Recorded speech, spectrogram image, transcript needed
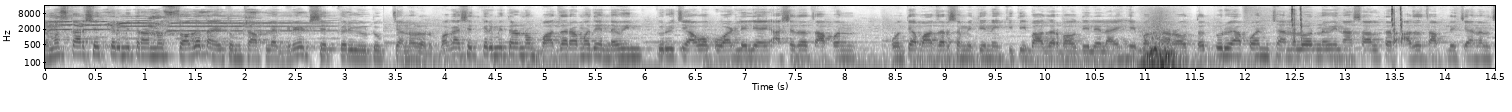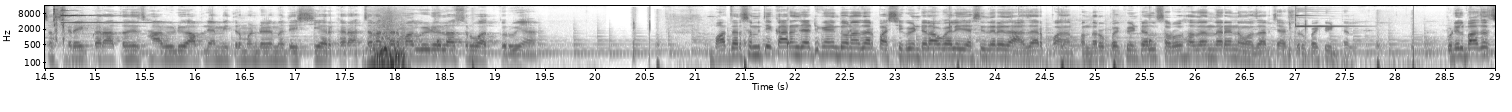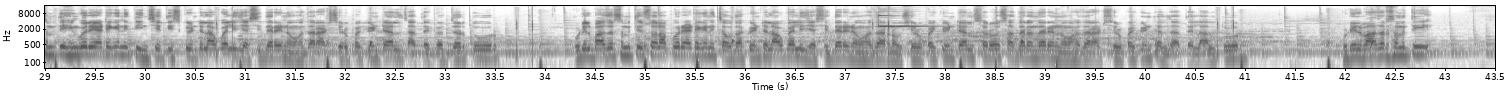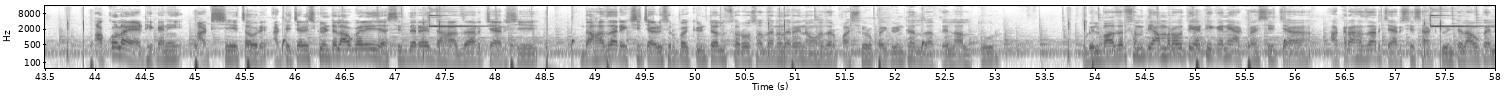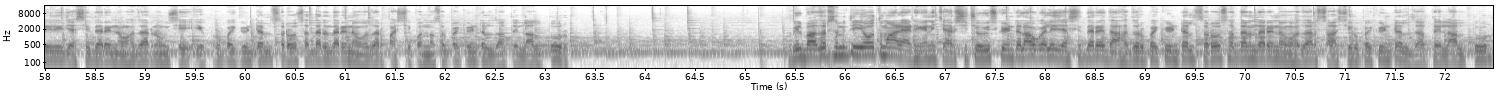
नमस्कार शेतकरी मित्रांनो स्वागत आहे तुमचं आपल्या ग्रेट शेतकरी यूट्यूब चॅनलवर बघा शेतकरी मित्रांनो बाजारामध्ये नवीन तुरीची आवक वाढलेली आहे. अशातच आपण कोणत्या बाजार समितीने किती बाजारभाव दिलेला आहे हे बघणार आहोत. तत्पूर्वी आपण चॅनलवर नवीन असाल तर आजच आपले चॅनल सबस्क्राईब करा. तसेच हा व्हिडिओ आपल्या मित्रमंडळीमध्ये शेअर करा. चला तर मग व्हिडिओला सुरुवात करूया. बाजार समिती कारण ज्या ठिकाणी दोन हजार पाचशे क्विंटल अवघाली जास्ती दर हजार पंधरा रुपये क्विंटल सर्वसाधारण दर नऊ हजार चारशे रुपये क्विंटल. पुढील बाजार समिती हिंगोली या ठिकाणी तीनशे तीस क्विंटल अवघाली जास्ती दर नऊ हजार आठशे रुपये क्विंटल. जाते गज्जर तूर पुढील बाजार समिती सोलापूर या ठिकाणी चौदा क्विंटल अवघाली जास्ती दर नऊ हजार नऊशे रुपये क्विंटल. सर्वसाधारण दर नऊ हजार आठशे रुपये क्विंटल जाते लाल तूर पुढील बाजार समिती अकोला या ठिकाणी आठशे चौरे अठ्ठेचाळीस क्विंटल अवघाली जास्तीत दर आहे दहा हजार चारशे दहा हजार एकशे चाळीस रुपये क्विंटल. सर्वसाधारण दर नऊ हजार पाचशे रुपये क्विंटल जाते लाल तूर पुढील बाजार समिती अमरावती या ठिकाणी अकराशे चार अकरा हजार चारशे साठ क्विंटल अवकालेली जास्ती दरे नऊ हजार नऊशे एक रुपये क्विंटल सर्वसाधारण दरे नऊ हजार पाचशे पन्नास रुपये क्विंटल जाते लाल तूर. पुढील बाजार समिती यवतमाळ या ठिकाणी चारशे चोवीस क्विंटल अवकाली जास्ती दरे दहा हजार रुपये क्विंटल सर्वसाधारण दरे नऊ हजार सहाशे रुपये क्विंटल जाते लाल तूर.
